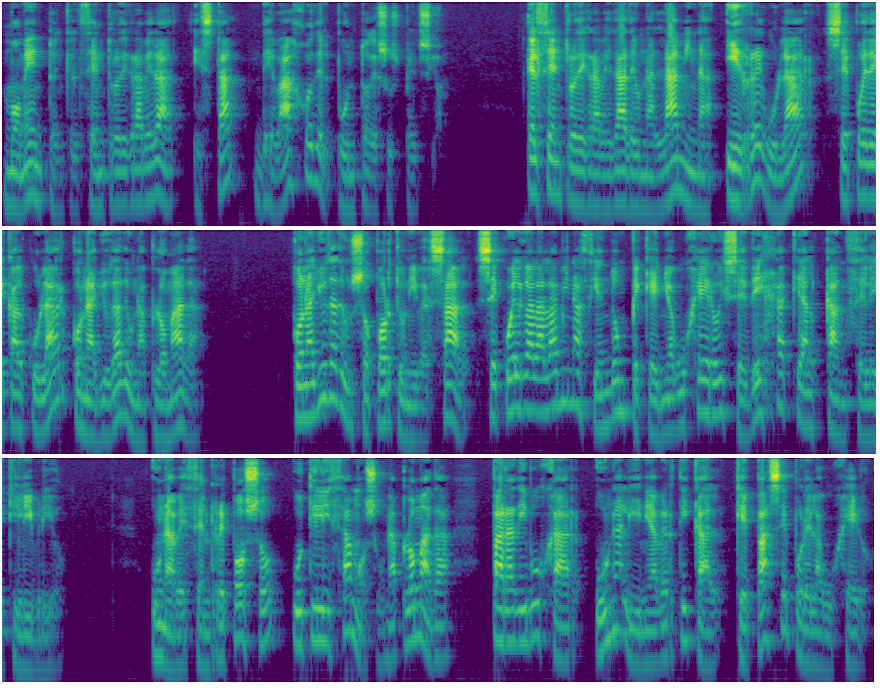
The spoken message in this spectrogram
momento en que el centro de gravedad está debajo del punto de suspensión. El centro de gravedad de una lámina irregular se puede calcular con ayuda de una plomada. Con ayuda de un soporte universal se cuelga la lámina haciendo un pequeño agujero y se deja que alcance el equilibrio. Una vez en reposo, utilizamos una plomada para dibujar una línea vertical que pase por el agujero.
